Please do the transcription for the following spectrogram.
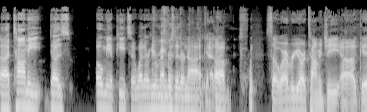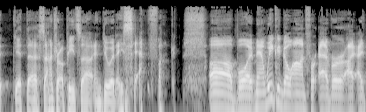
uh, Tommy does owe me a pizza, whether he remembers it or not. Um, so wherever you are, Tommy G, uh, get get the Sandro pizza and do it ASAP. Fuck. Oh boy, man, we could go on forever. I, I,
